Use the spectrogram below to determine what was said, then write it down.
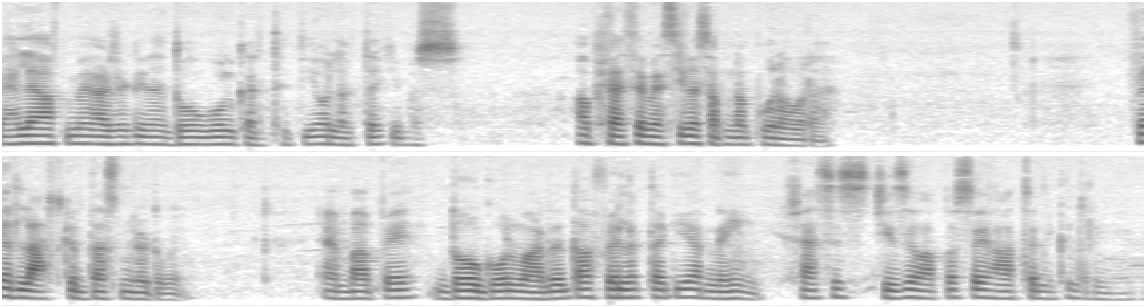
पहले हाफ़ में अर्जेंटीना दो गोल करती थी और लगता है कि बस, अब शायद से मेसी का सपना पूरा हो रहा है। फिर लास्ट के दस मिनट में एम्बा पे दो गोल मार देता फिर लगता है कि यार नहीं शायद से चीज़ें वापस से हाथ से निकल रही हैं।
